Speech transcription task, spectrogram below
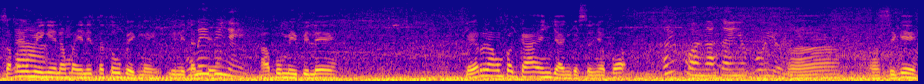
Sa kayo Ah. humingi ng mainit na tubig? May initan kayo? Bumibili. Ah, bumibili. Meron akong pagkain dyan. Gusto nyo po? Ay po, nasa inyo po yun. Ah, o sige.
